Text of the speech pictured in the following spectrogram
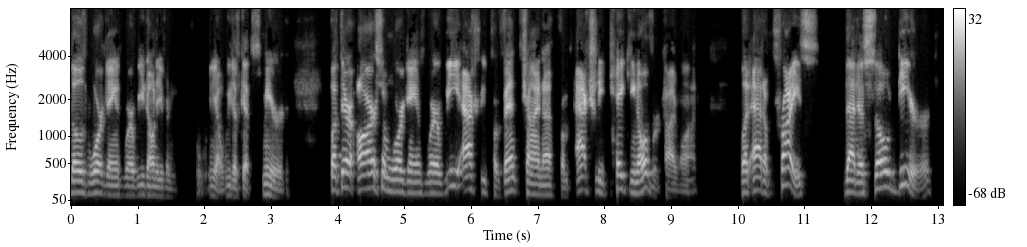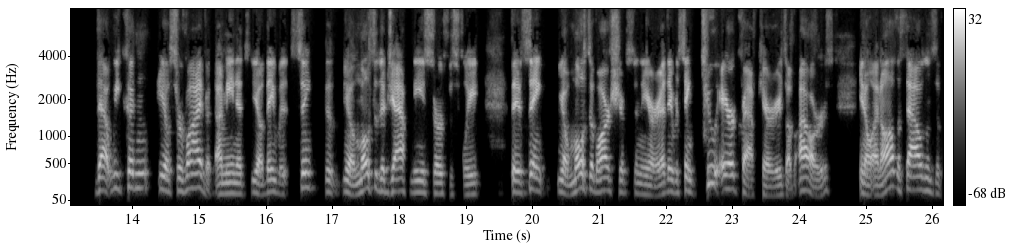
those war games where we don't even, you know, we just get smeared. But there are some war games where we actually prevent China from actually taking over Taiwan, but at a price that is so dear that we couldn't, you know, survive it. I mean, it's, you know, they would sink the, you know, most of the Japanese surface fleet. They'd sink, you know, most of our ships in the area. They would sink two aircraft carriers of ours, you know, and all the thousands of,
